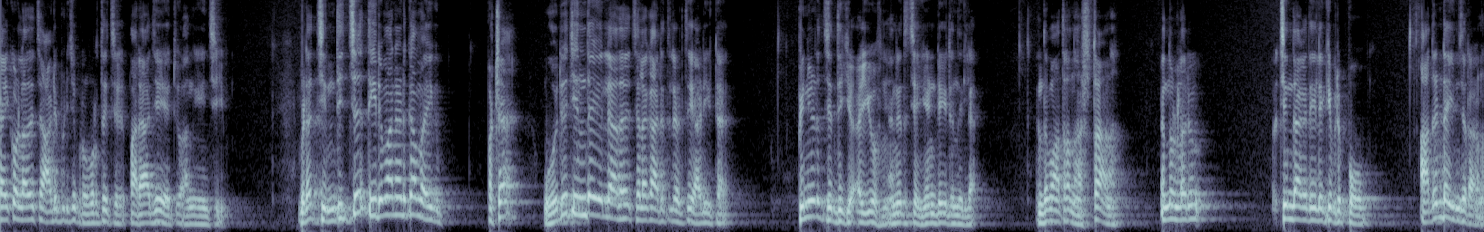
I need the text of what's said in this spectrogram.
കൈക്കൊള്ളാതെ ചാടി പിടിച്ച് പ്രവർത്തിച്ച് പരാജയം ഏറ്റുവാങ്ങുകയും ചെയ്യും. ഇവിടെ ചിന്തിച്ച് തീരുമാനം എടുക്കാൻ വൈകും. പക്ഷേ ഒരു ചിന്തയില്ലാതെ ചില കാര്യത്തിലെടുത്ത് ചാടിയിട്ട് പിന്നീട് ചിന്തിക്കുക അയ്യോ ഞാനിത് ചെയ്യേണ്ടിയിരുന്നില്ല. എന്തുമാത്രം നഷ്ടമാണ്? എന്നുള്ളൊരു ചിന്താഗതിയിലേക്ക് ഇവർ പോകും. അതും ഡേഞ്ചറാണ്.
